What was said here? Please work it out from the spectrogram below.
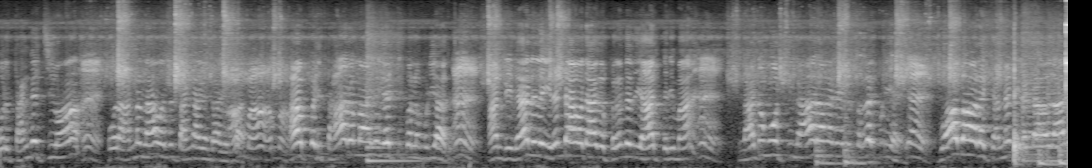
ஒரு தங்கச்சியும் ஒரு அண்ணனா வந்து தங்கா என்றாங்க ஆமா ஆமா. அப்படி தாரமாக ஏற்றுக்கொள்ள முடியாது. அன்றைய வேலையில இரண்டாவதாக பிறந்தது யார் தெரியுமா? நடுமூர்த்தி நாராயணன் என்று சொல்லக்கூடிய கோபால கண்ணன் இரண்டாவதாக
